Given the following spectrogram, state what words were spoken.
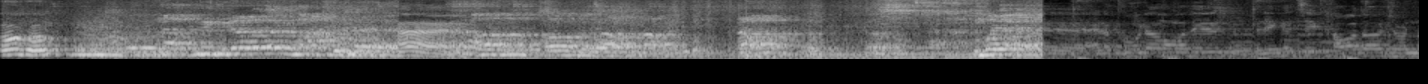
ওগো হ্যাঁ। একটা প্রোগ্রাম আমাদের রেখেছে খাওয়া দাওয়ার জন্য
